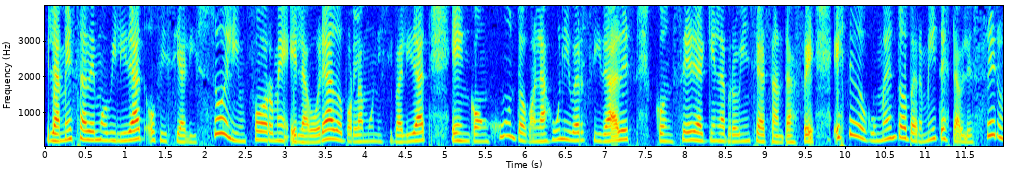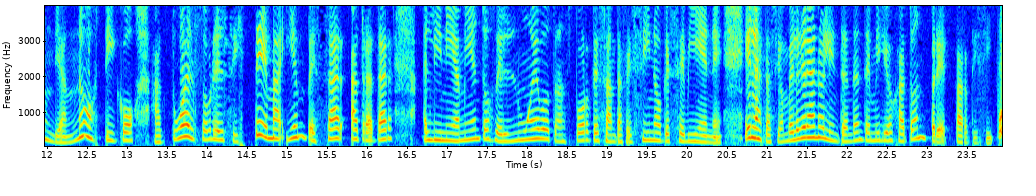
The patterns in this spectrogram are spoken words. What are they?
La mesa de movilidad oficializó el informe elaborado por la municipalidad en conjunto con las universidades con sede aquí en la provincia de Santa Fe. Este documento permite establecer un diagnóstico actual sobre el sistema y empezar a tratar alineamientos del nuevo transporte santafesino que se viene. En la estación Belgrano, el intendente Emilio Jatón participó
